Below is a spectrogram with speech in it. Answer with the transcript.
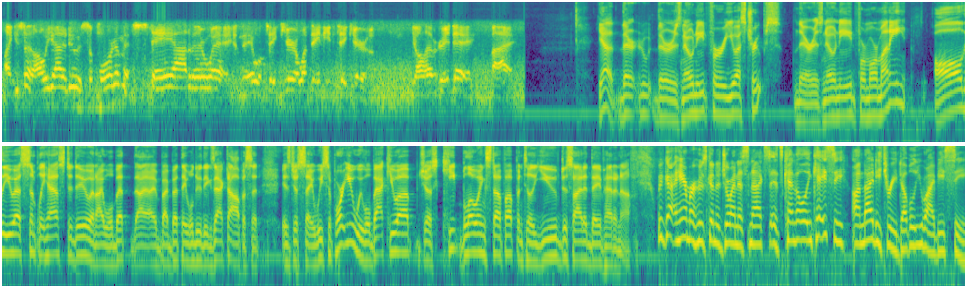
like you said, all we got to do is support them and stay out of their way, and they will take care of what they need to take care of. Y'all have a great day. Bye. Yeah, there there is no need for U.S. troops. There is no need for more money. All the U.S. simply has to do, and I will bet I, I bet they will do the exact opposite, is just say we support you, we will back you up. Just keep blowing stuff up until you've decided they've had enough. We've got Hammer who's going to join us next. It's Kendall and Casey on 93 WIBC.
